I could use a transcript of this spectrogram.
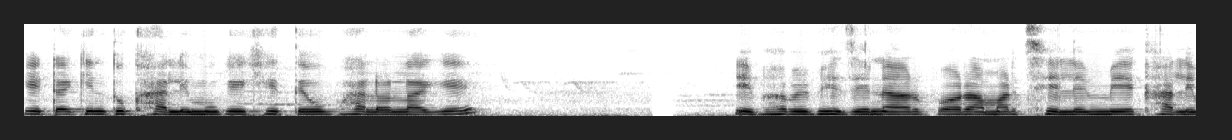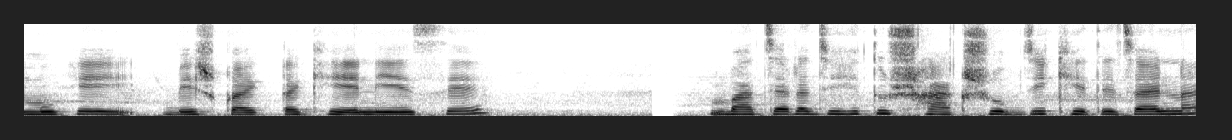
এটা কিন্তু খালি মুখে খেতেও ভালো লাগে। এভাবে ভেজে নেওয়ার পর আমার ছেলে মেয়ে খালি মুখেই বেশ কয়েকটা খেয়ে নিয়েছে। বাচ্চারা যেহেতু শাক সবজি খেতে চায় না,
